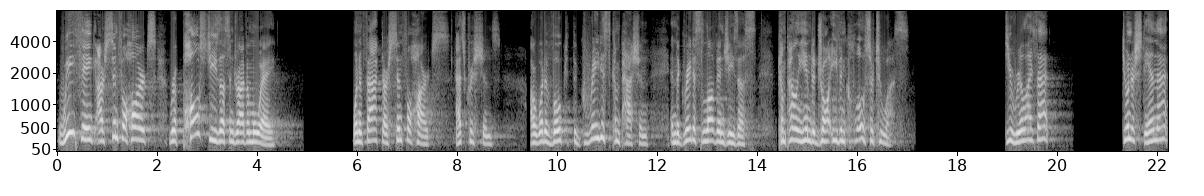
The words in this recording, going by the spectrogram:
We think our sinful hearts repulse Jesus and drive Him away, when in fact our sinful hearts, as Christians, are what evoke the greatest compassion and the greatest love in Jesus, compelling him to draw even closer to us. Do you realize that? Do you understand that?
